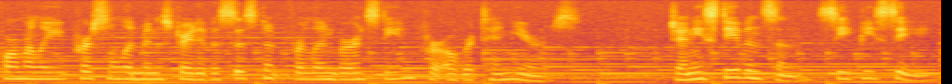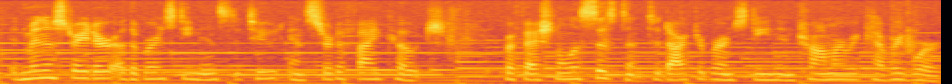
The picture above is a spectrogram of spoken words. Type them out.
formerly Personal Administrative Assistant for Lynn Bernstein for over 10 years. Jenny Stevenson, CPC, Administrator of the Bernstein Institute and Certified Coach, Professional Assistant to Dr. Bernstein in Trauma Recovery Work.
